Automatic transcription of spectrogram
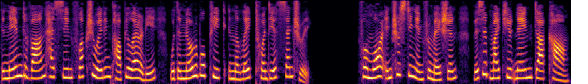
the name Davon has seen fluctuating popularity, with a notable peak in the late 20th century. For more interesting information, visit mycutename.com.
